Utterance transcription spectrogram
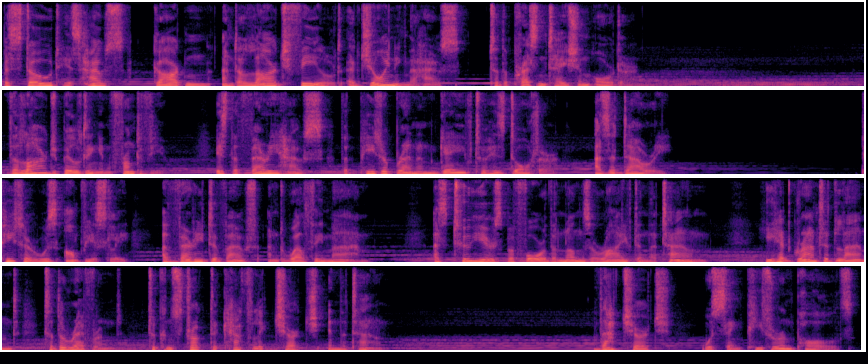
bestowed his house, garden, and a large field adjoining the house to the presentation order. The large building in front of you is the very house that Peter Brennan gave to his daughter as a dowry. Peter was obviously a very devout and wealthy man as two years before the nuns arrived in the town, he had granted land to the Reverend to construct a Catholic church in the town. That church was St. Peter and Paul's,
